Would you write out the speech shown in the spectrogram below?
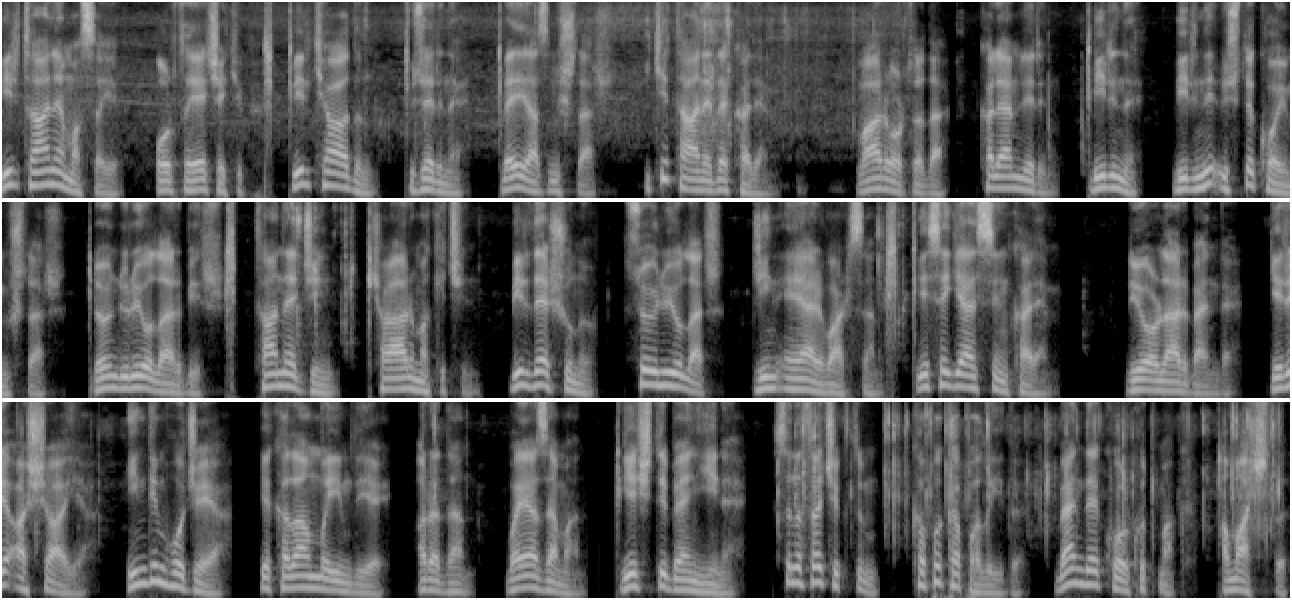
bir tane masayı ortaya çekip bir kağıdın üzerine ve yazmışlar. İki tane de kalem var ortada. Kalemlerin birini, birini üste koymuşlar. Döndürüyorlar bir. Tane cin çağırmak için. Bir de şunu söylüyorlar. Cin eğer varsan yese gelsin kalem. Diyorlar bende. Geri aşağıya. indim hocaya. Yakalanmayayım diye. Aradan baya zaman. Geçti ben yine. Sınıfa çıktım. Kapı kapalıydı. Ben de korkutmak amaçlı.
